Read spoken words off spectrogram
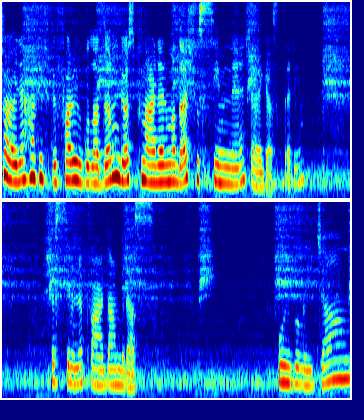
Şöyle hafif bir far uyguladım. Göz pınarlarıma da şu simli şöyle göstereyim. Şu simli fardan biraz uygulayacağım.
